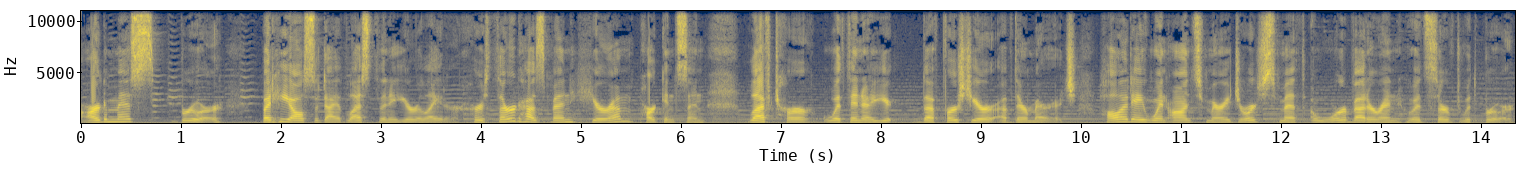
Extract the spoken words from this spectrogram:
Artemus Brewer, but he also died less than a year later. Her third husband, Hiram Parkinson, left her within a year, the first year of their marriage. Holliday went on to marry George Smith, a war veteran who had served with Brewer.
